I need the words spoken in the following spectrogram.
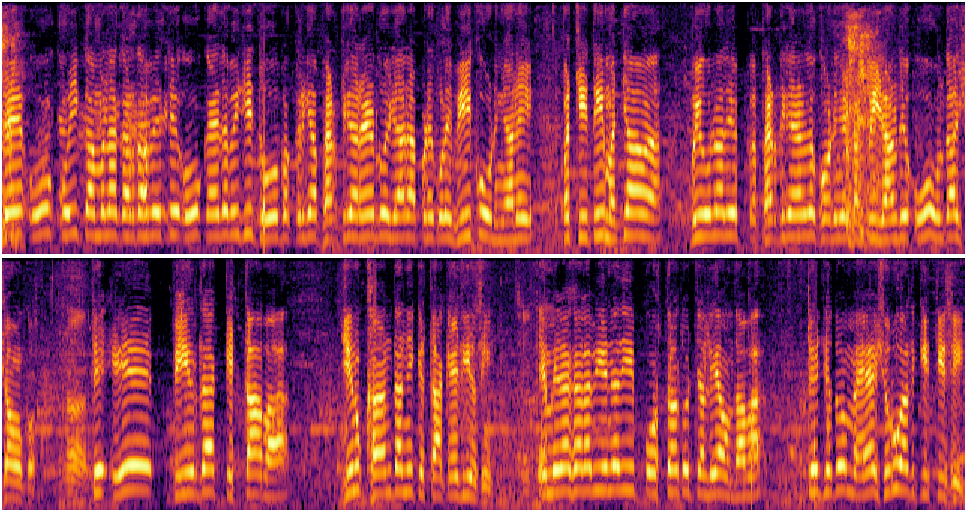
ਤੇ ਉਹ ਕੋਈ ਕੰਮ ਨਾ ਕਰਦਾ ਹੋਵੇ ਤੇ ਉਹ ਕਹਿੰਦਾ ਵੀ ਜੀ ਦੋ ਬੱਕਰੀਆਂ ਫਿਰਦੀਆਂ ਰਹਿਣ ਦੋ ਯਾਰ ਆਪਣੇ ਕੋਲੇ 20 ਘੋੜੀਆਂ ਨੇ 25 30 ਮੱਝਾਂ ਵਾ ਵੀ ਉਹਨਾਂ ਦੇ ਫਿਰਦੀਆਂ ਰਹਿਣ ਦੋ ਘੋੜੀਆਂ ਟੱਪੀ ਜਾਣ ਦੇ ਉਹ ਹੁੰਦਾ ਸ਼ੌਂਕ। ਤੇ ਇਹ ਵੀਰ ਦਾ ਕਿੱਤਾ ਵਾ ਜਿਹਨੂੰ ਖਾਨਦਾਨੀ ਕਿੱਤਾ ਕਹਿਦੀ ਅਸੀਂ। ਇਹ ਮੇਰਾ ਖਿਆਲ ਆ ਵੀ ਇਹਨਾਂ ਦੀ ਪੋਸਟਾਂ ਤੋਂ ਚੱਲਿਆ ਹੁੰਦਾ ਵਾ। ਤੇ ਜਦੋਂ ਮੈਂ ਸ਼ੁਰੂਆਤ ਕੀਤੀ ਸੀ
